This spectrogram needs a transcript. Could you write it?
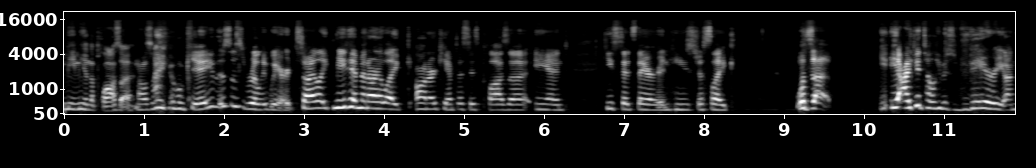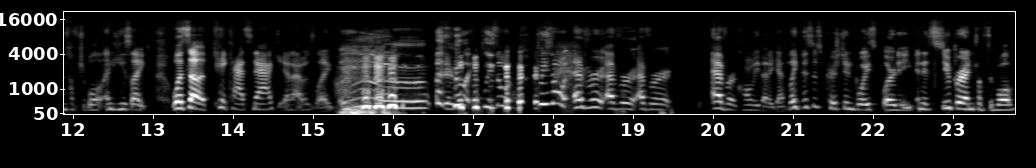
meet me in the plaza and i was like okay this is really weird so i like meet him in our like on our campus's plaza and he sits there and he's just like what's up yeah i could tell he was very uncomfortable and he's like what's up kit kat snack and i was like, "Ooh." like please don't please don't ever ever ever ever call me that again like this is christian boys flirting and it's super uncomfortable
